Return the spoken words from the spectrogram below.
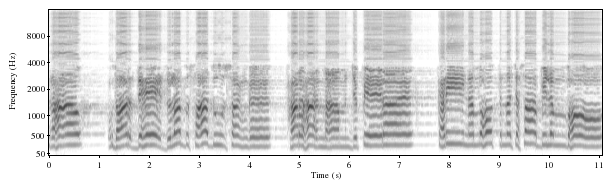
ਰਹਾਉ ਉਧਾਰ ਦੇਹ ਦੁਲਬ ਸਾਧੂ ਸੰਗ। ਹਰ ਹਰ ਨਾਮ ਜਪੇਰਾ ਕਰੀ ਨ ਮੋਹਤ ਨ ਚਸਾ ਬਿਲੰਭੋ।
